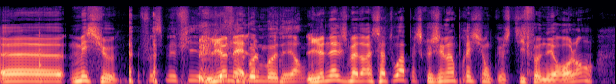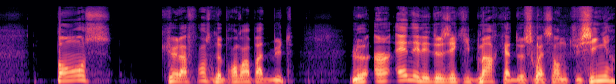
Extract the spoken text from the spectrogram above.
Euh, messieurs, Il faut se méfier. le Lionel. moderne. Lionel, je m'adresse à toi parce que j'ai l'impression que Stephen et Roland pensent que la France ne prendra pas de but. Le 1N et les deux équipes marquent à 2,60, tu signes?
